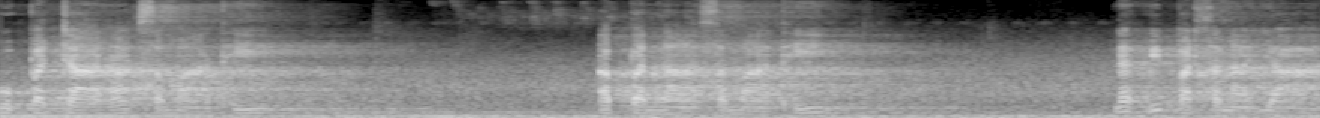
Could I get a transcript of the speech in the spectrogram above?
อุปจารสมาธิ อัปปนาสมาธิ และวิปัสสนาญาณ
